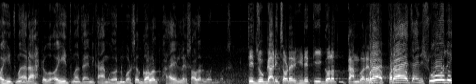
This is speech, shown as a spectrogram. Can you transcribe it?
अहितमा राष्ट्रको अहितमा चाहिँ काम गर्नुपर्छ गलत फाइललाई सदर गर्नुपर्छ। ती जो गाडी चढेर हिँडे ती गलत काम गरेर प्राय प्राय चाहिँ सोझै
